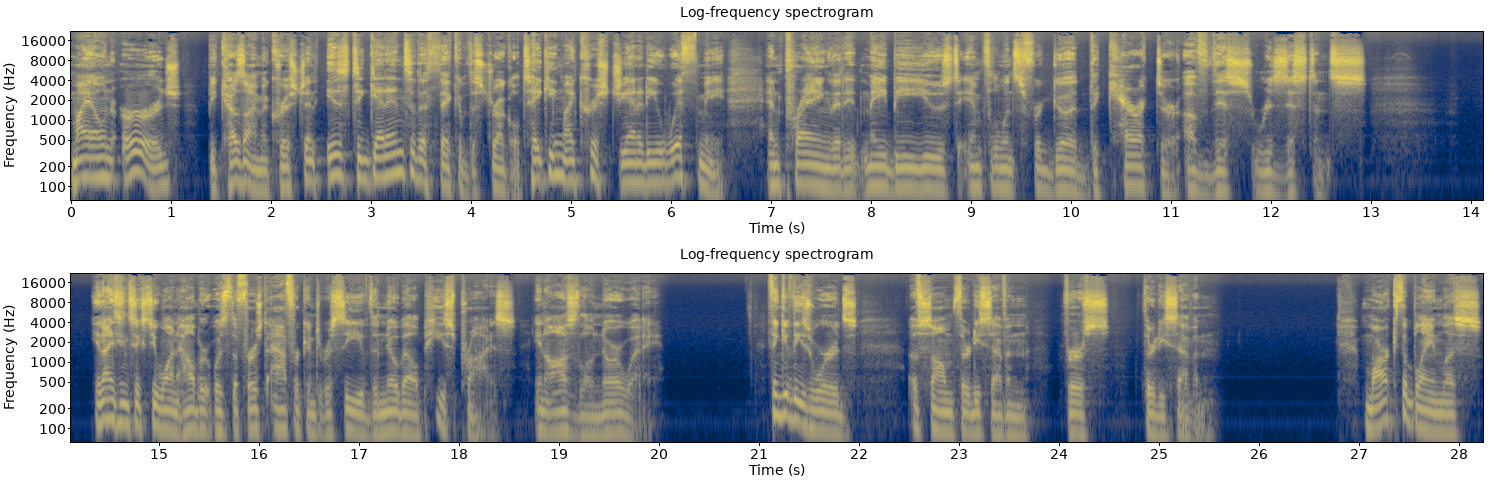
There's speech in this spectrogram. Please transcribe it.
My own urge, because I'm a Christian, is to get into the thick of the struggle, taking my Christianity with me and praying that it may be used to influence for good the character of this resistance. In 1961, Albert was the first African to receive the Nobel Peace Prize in Oslo, Norway. Think of these words of Psalm 37, verse 37 Mark the blameless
